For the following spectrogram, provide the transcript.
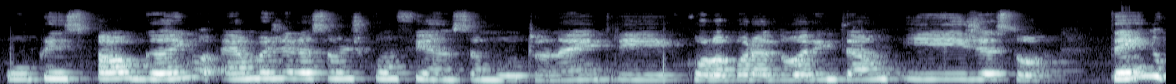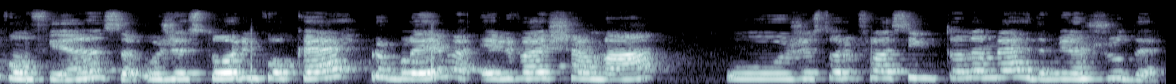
o principal ganho é uma geração de confiança mútua, né? Entre colaborador, então, e gestor. Tendo confiança, o gestor, em qualquer problema, ele vai chamar o gestor e falar assim: tô na merda, me ajuda.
